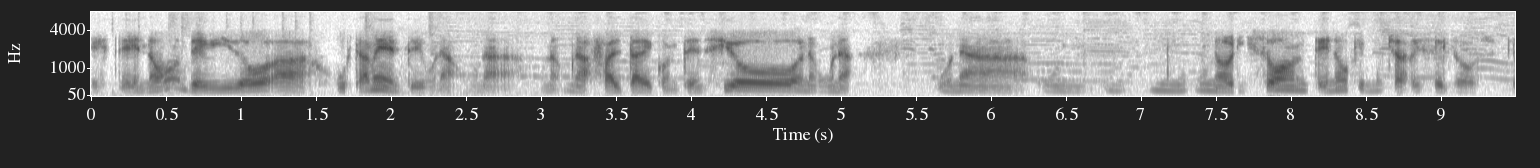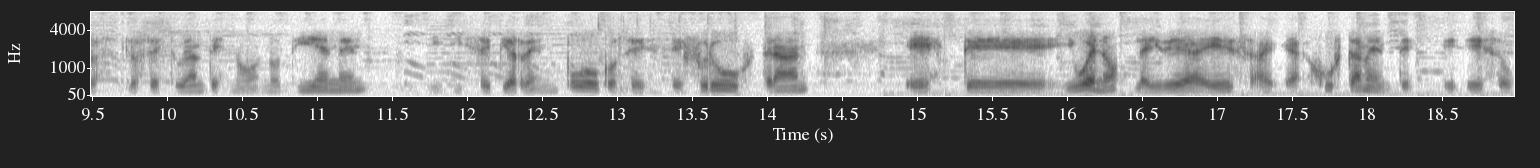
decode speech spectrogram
este, ¿no? debido a justamente una, una, falta de contención, una, una, un, horizonte ¿no? que muchas veces los, los, estudiantes no, tienen y, se pierden un poco, se, se frustran. Este, y bueno, la idea es justamente eso,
